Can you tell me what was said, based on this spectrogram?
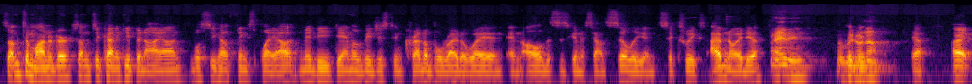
something to monitor, something to kind of keep an eye on. We'll see how things play out. Maybe Dan will be just incredible right away, and, and all of this is going to sound silly in six weeks. I have no idea. Maybe, but we don't know. Yeah. All right.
